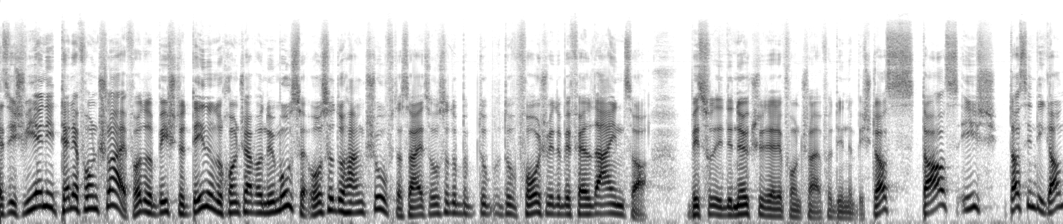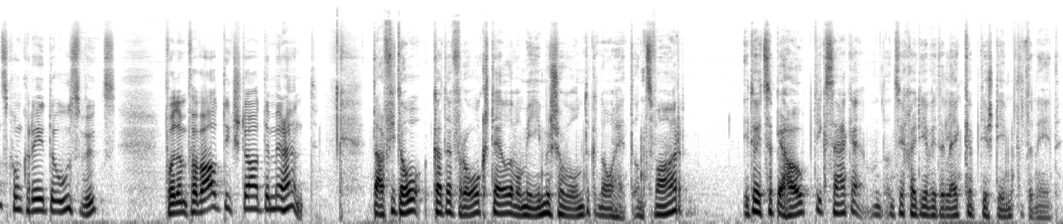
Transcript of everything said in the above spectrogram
es ist wie eine Telefonschleife, oder? Du bist da drin und du kommst einfach nicht mehr raus, außer du hängst auf. Das heisst, außer du, du, du fährst wieder bei Feld 1 an, bis du in die nächste Telefonschleife drin bist. Das, das, ist, das sind die ganz konkreten Auswüchse von dem Verwaltungsstaat, den wir haben. Darf ich hier gerade eine Frage stellen, die mich immer schon Wunder genommen hat? Und zwar, ich tue jetzt eine Behauptung sagen, und, und Sie können ja widerlegen, ob die stimmt oder nicht.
